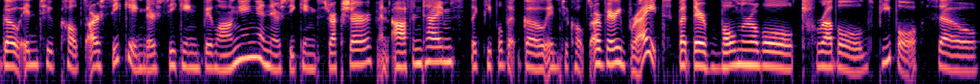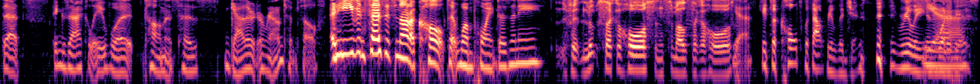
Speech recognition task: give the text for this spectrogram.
go into cults are seeking. They're seeking belonging and they're seeking structure. And oftentimes, like people that go into cults are very bright, but they're vulnerable, troubled people. So that's exactly what Thomas has gathered around himself. And he even says it's not a cult at one point, doesn't he? If it looks like a horse and smells like a horse. Yeah. it's a cult without religion it really is what it is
